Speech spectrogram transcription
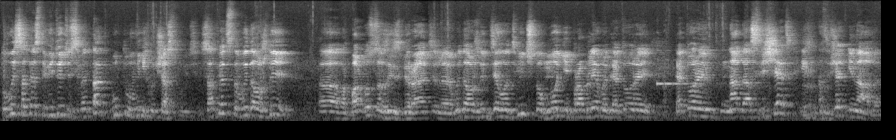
то вы, соответственно, ведете себя так, будто вы в них участвуете. Соответственно, вы должны э, бороться за избирателя, вы должны делать вид, что многие проблемы, которые, которые надо освещать, их освещать не надо.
